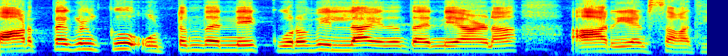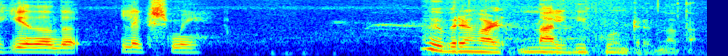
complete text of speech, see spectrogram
വാർത്തകൾക്ക് ഒട്ടും തന്നെ കുറവില്ല എന്ന് തന്നെയാണ് അറിയാൻ സാധിക്കുന്നത്. ലക്ഷ്മി. വിവരങ്ങൾ നൽകിക്കൊണ്ടിരുന്നത്.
